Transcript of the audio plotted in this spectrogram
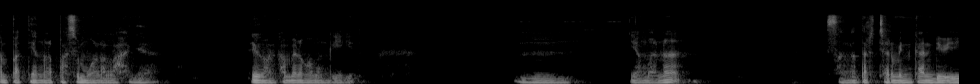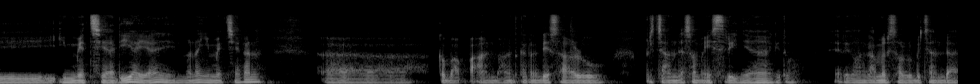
tempat yang lepas semua lelahnya. Ridwan Kamil ngomong kayak gitu. Hmm, yang mana sangat tercerminkan di image-nya dia ya mana image-nya kan uh, kebapaan banget karena dia selalu bercanda sama istrinya gitu. Ridwan Kamil selalu bercanda.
